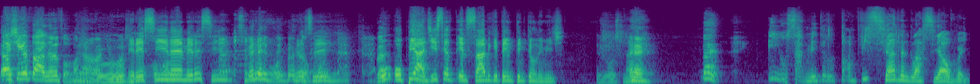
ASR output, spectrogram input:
Eu achei que tá, né? Pô, Não, mereci, né? Mereci. Eu Então, sei. O, o piadista, ele sabe que tem, tem que ter um limite. Justo. É. Véi, Igor Sarmento, ele tá viciado na Glacial, velho.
